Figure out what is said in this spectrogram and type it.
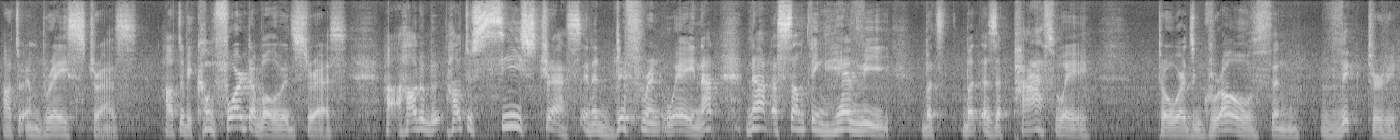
how to embrace stress, how to be comfortable with stress, how, how, to, how to see stress in a different way, not, not as something heavy, but, but as a pathway towards growth and victory.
